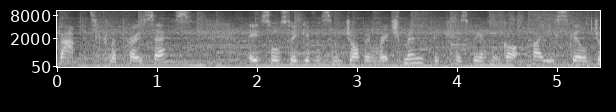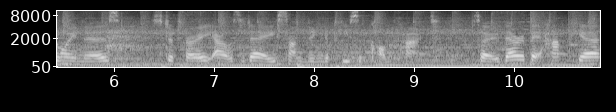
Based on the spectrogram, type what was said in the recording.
that particular process. It's also given some job enrichment because we haven't got highly skilled joiners stood for eight hours a day sanding a piece of compact. So they're a bit happier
